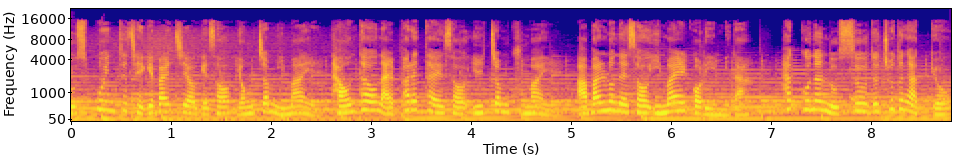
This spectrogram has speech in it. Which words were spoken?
노스포인트 재개발 지역에서 0.2마일, 다운타운 알파레타에서 1.9마일, 아발론에서 2마일 거리입니다. 학구는 노스우드 초등학교,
